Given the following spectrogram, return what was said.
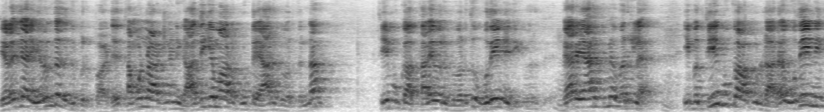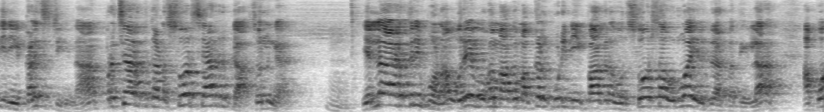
ஜெயலலிதா இறந்ததுக்கு பிற்பாடு தமிழ்நாட்டில் இன்னைக்கு அதிகமான கூட்டம் யாருக்கு வருதுன்னா திமுக தலைவருக்கு வருது உதயநிதிக்கு வருது. வேற யாருக்குமே வரல. இப்ப திமுகக்குள்ளார உதயநிதி நீங்க கழிச்சிட்டீங்கன்னா பிரச்சாரத்துக்கான சோர்ஸ் யார் இருக்கா? சொல்லுங்க. எல்லா இடத்துலயும் போனா ஒரே முகமாக மக்கள் கூடி நீங்க பாக்குற ஒரு சோர்ஸா உருவாகி இருக்கிறார் பாத்தீங்களா அப்போ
